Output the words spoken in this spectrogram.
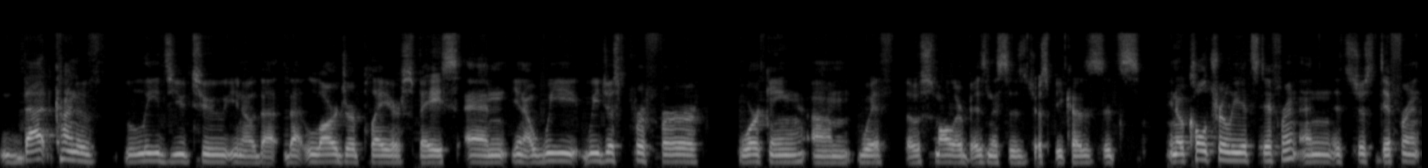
that kind of leads you to you know that that larger player space and you know we we just prefer working um, with those smaller businesses just because it's you know culturally it's different and it's just different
